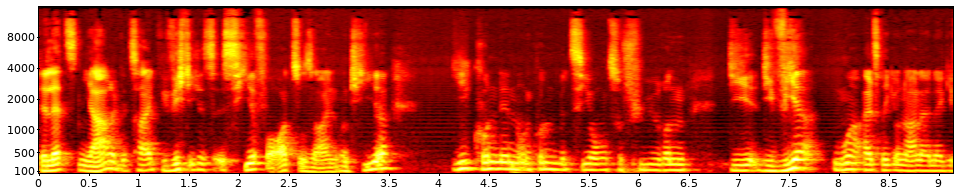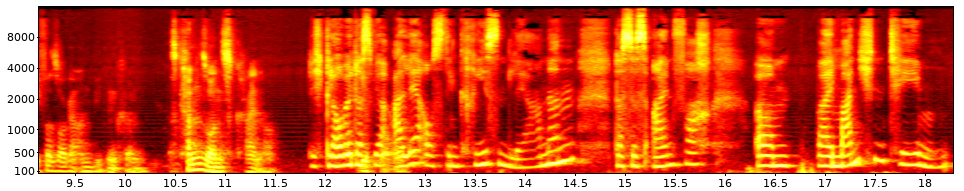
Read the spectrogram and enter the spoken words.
der letzten Jahre gezeigt, wie wichtig es ist, hier vor Ort zu sein und hier die Kundinnen und Kundenbeziehungen zu führen, die, die wir nur als regionaler Energieversorger anbieten können. Das kann sonst keiner. Ich glaube, dass wir alle aus den Krisen lernen, dass es einfach ähm, bei manchen Themen,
